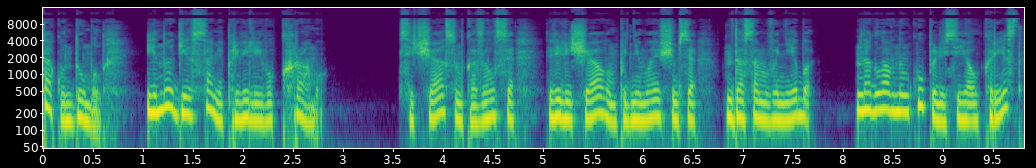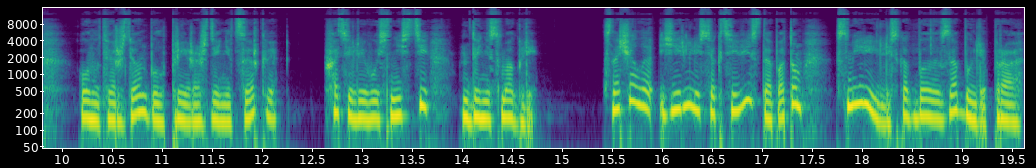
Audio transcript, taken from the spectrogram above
Так он думал, и ноги сами привели его к храму. Сейчас он казался величавым, поднимающимся до самого неба. На главном куполе сиял крест, он утвержден был при рождении церкви. Хотели его снести, да не смогли. Сначала ярились активисты, а потом смирились, как бы забыли про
